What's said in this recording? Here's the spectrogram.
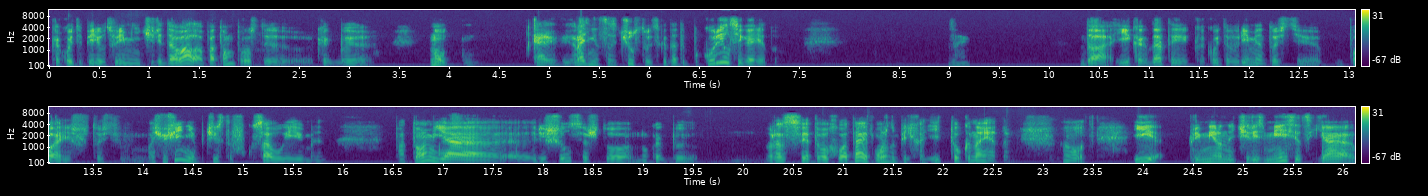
Какой-то период времени чередовал, а потом просто как бы, ну, разница чувствуется, когда ты покурил сигарету. Да, и когда ты какое-то время, то есть, э, паришь. То есть, ощущения чисто вкусовые, блин. Потом я э, решился, что, ну, как бы, раз этого хватает, можно переходить только на это. Вот. И примерно через месяц я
